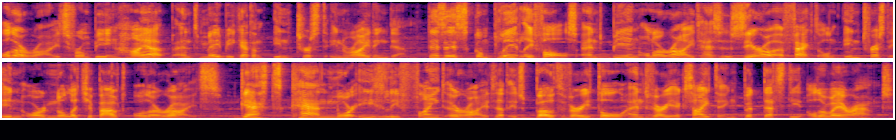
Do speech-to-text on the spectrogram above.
other rides from being high up and maybe get an interest in riding them. This is completely false and being on a ride has zero effect on interest in or knowledge about other rides. Guests can more easily find a ride that is both very tall and very exciting, but that's the other way around.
